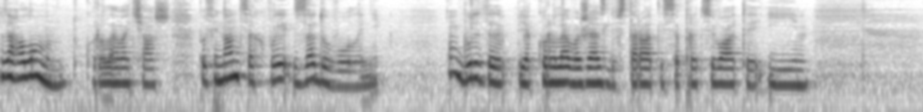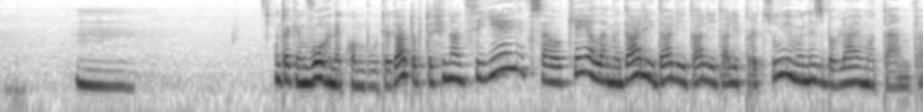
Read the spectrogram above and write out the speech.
Загалом королева чаш. По фінансах ви задоволені. Ну, будете, як королева жезлів, старатися працювати і ну, таким вогником бути. Да? Тобто фінанси є, все окей, але ми далі, далі, далі, далі працюємо, не збавляємо темпи.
